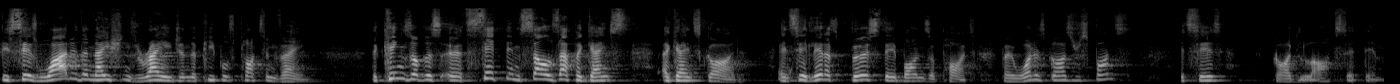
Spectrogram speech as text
he says, Why do the nations rage and the peoples plot in vain? The kings of this earth set themselves up against, against God and said, Let us burst their bonds apart. But what is God's response? it says God laughs at them.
